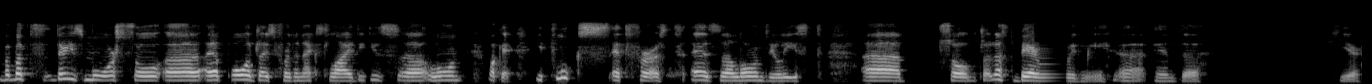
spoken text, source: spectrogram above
but, but there is more, so uh, I apologize for the next slide. It is uh, long, okay, it looks at first as a laundry list, uh, so just bear with me uh, and uh, here.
